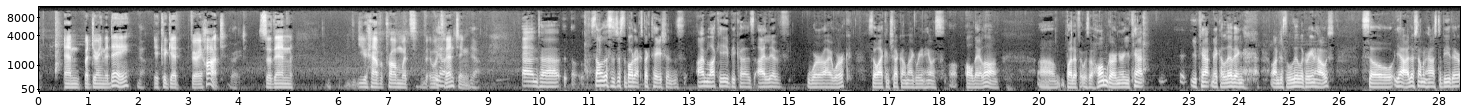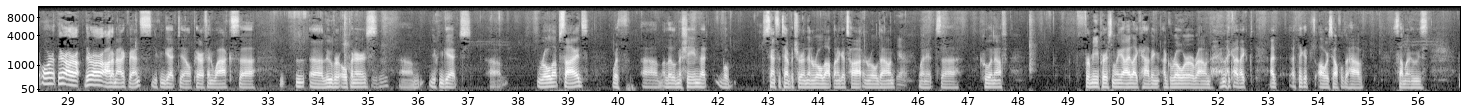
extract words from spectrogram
And but during the day, Yeah. it could get very hot. Right. So then you have a problem with with Yeah. venting. Yeah. And uh, some of this is just about expectations. I'm lucky because I live where I work, so I can check on my greenhouse all- all day long. Um, but if it was a home gardener, you can't you can't make a living on just a little greenhouse. So yeah, either someone has to be there, or there are there are automatic vents. You can get you know paraffin wax, uh, uh, louver openers. Um, you can get um, roll up sides with um, a little machine that will sense the temperature and then roll up when it gets hot and roll down Yeah. when it's uh, cool enough. For me personally, I like having a grower around. like I like, I, think it's always helpful to have someone who's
